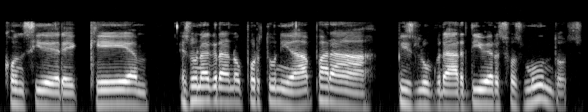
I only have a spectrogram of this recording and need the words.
consideré que em, es una gran oportunidad para vislumbrar diversos mundos.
